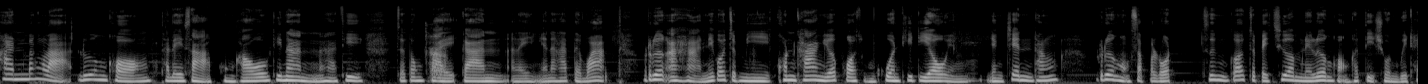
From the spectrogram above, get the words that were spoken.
ภัณฑ์บ้างละเรื่องของทะเลสาบของเขาที่นั่นนะคะที่จะต้องไปกันอะไรอย่างเงี้ยนะคะแต่ว่าเรื่องอาหารนี่ก็จะมีค่อนข้างเยอะพอสมควรทีเดียวอย่างอย่างเช่น ทั้งเรื่องของสับปะรดซึ่งก็จะไปเชื่อมในเรื่องของคติชนวิท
